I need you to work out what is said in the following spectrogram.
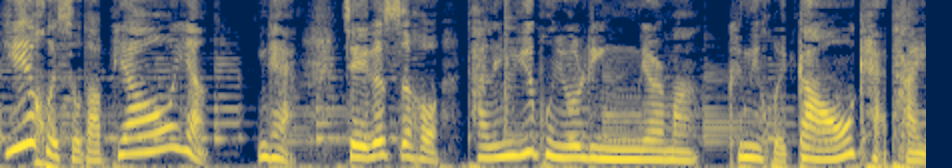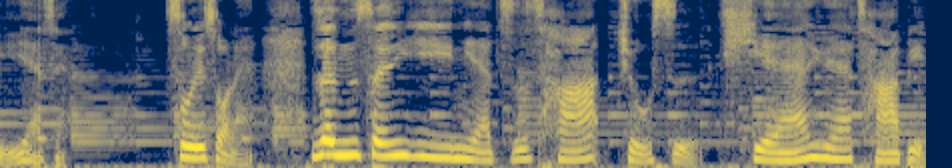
也会受到表扬。你看，这个时候他的女朋友玲玲嘛，肯定会高看他一眼噻。所以说呢，人生一念之差就是天渊差别。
